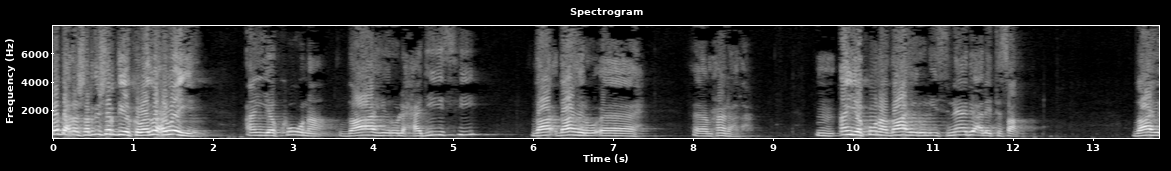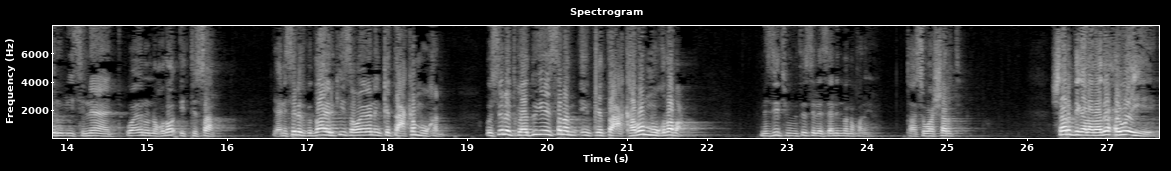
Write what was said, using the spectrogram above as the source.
Saddexda shardi shardiga koowaad waxa weeye an yakuuna daahiru lxadiisi daahiru maxaan dhahdaa an yakuuna daahiru lisnaadi alitisaal daahiru lisnaad waa inuu noqdo itisaal yani sanadku daahirkiisa waa inaan inqiaac ka muuqan oo sanadku hadduu yahay sanad inqiaac kaba muuqdaba. Masiid fi mutasil asaniid ma noqonayo. Taasi waa shardi shardiga labaad waxa weeye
